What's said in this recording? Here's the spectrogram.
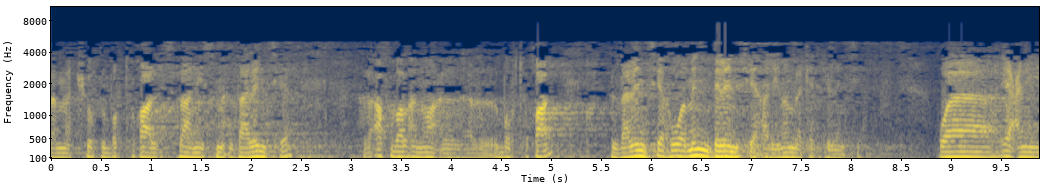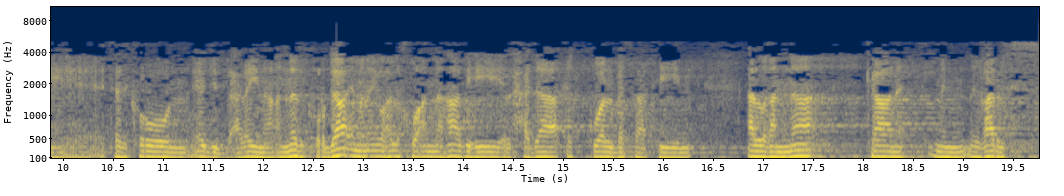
لما تشوف البرتقال الإسباني اسمه فالنسيا هذا أفضل أنواع البرتقال. فالنسيا هو من بلنسيا هذه مملكة بلنسيا ويعني تذكرون يجب علينا أن نذكر دائما أيها الأخوة أن هذه الحدائق والبساتين الغناء كانت من غرس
